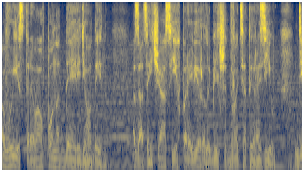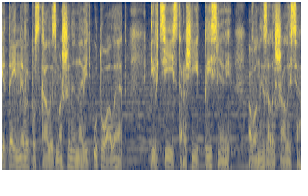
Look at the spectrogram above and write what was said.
Виїзд тривав понад 9 годин. За цей час їх перевірили більше 20 разів. Дітей не випускали з машини навіть у туалет, і в цій страшній тисняві вони залишалися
